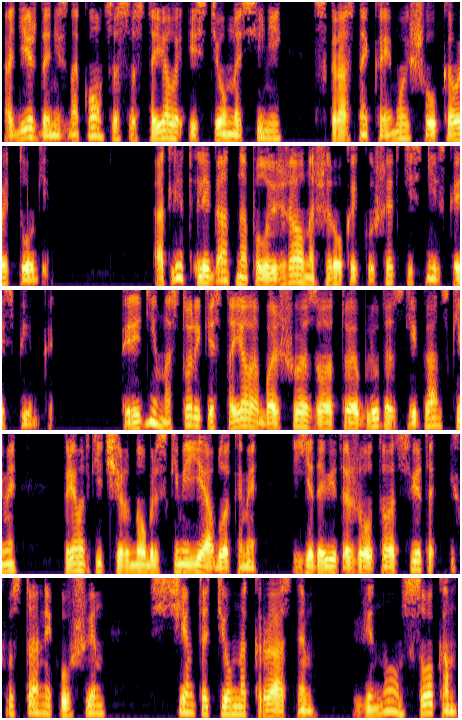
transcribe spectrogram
Одежда незнакомца состояла из темно-синей с красной каймой шелковой тоги. Атлет элегантно полулежал на широкой кушетке с низкой спинкой. Перед ним на столике стояло большое золотое блюдо с гигантскими, прямо-таки чернобыльскими яблоками, ядовито-желтого цвета и хрустальный кувшин с чем-то темно-красным, вином, соком.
